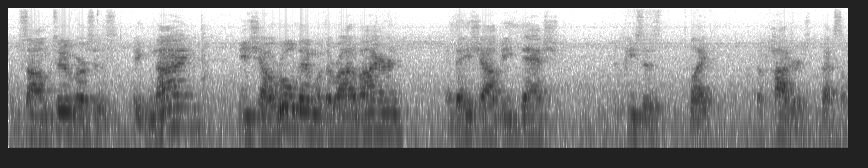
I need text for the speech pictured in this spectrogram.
from Psalm 2, verses 8 and 9. He shall rule them with a rod of iron, and they shall be dashed to pieces like the potter's vessel,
